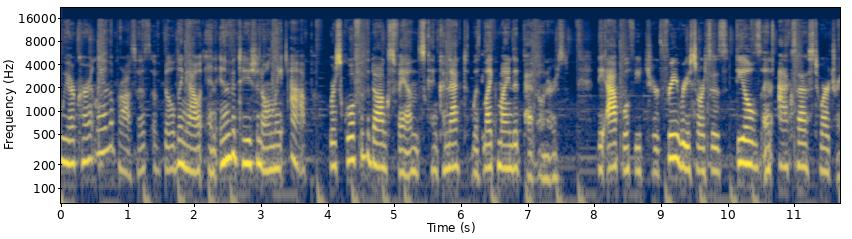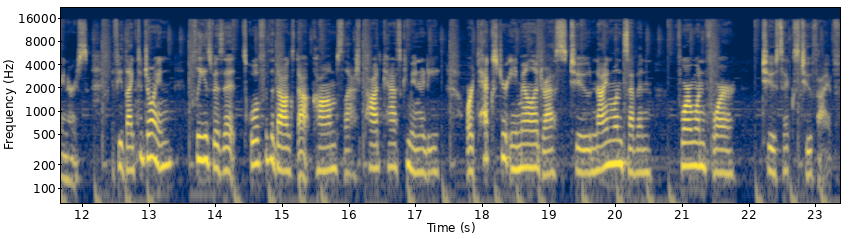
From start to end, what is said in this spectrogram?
We are currently in the process of building out an invitation only app where School for the Dogs fans can connect with like minded pet owners. The app will feature free resources, deals, and access to our trainers. If you'd like to join, please visit schoolforthedogs.com slash podcast community or text your email address to 917 414 2625.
